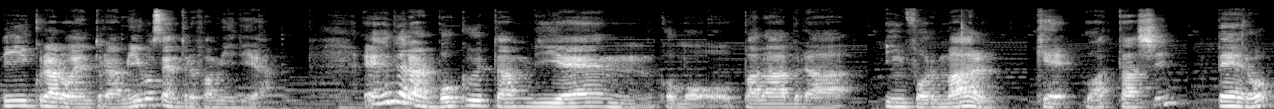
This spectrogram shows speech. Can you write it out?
y claro, entre amigos, entre familia. En general, boku también como palabra informal que watashi, pero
